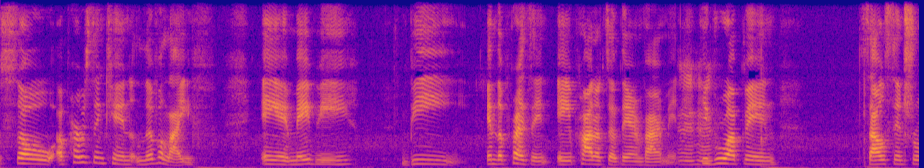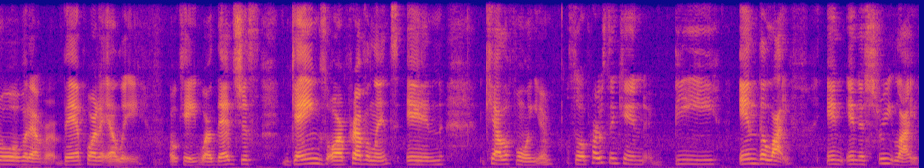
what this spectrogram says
so a person can live a life and maybe be in the present a product of their environment mm-hmm. he grew up in South Central or whatever, bad part of LA. Okay, well, that's just gangs are prevalent in California. So a person can be in the life, in, in the street life,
